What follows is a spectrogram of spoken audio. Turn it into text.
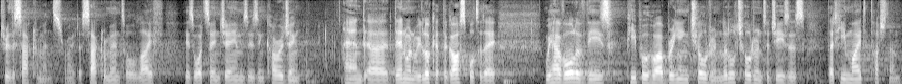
through the sacraments, right? A sacramental life is what St. James is encouraging. And uh, then when we look at the gospel today, we have all of these people who are bringing children, little children, to Jesus that he might touch them,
